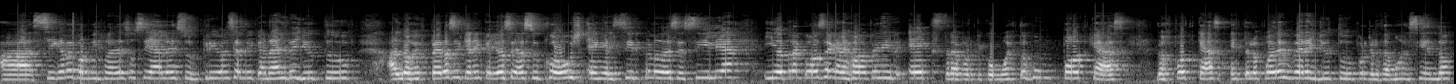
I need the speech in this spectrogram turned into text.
Uh, síganme por mis redes sociales, suscríbanse a mi canal de YouTube. A los espero si quieren que yo sea su coach en el Círculo de Cecilia. Y otra cosa que les voy a pedir extra, porque como esto es un podcast, los podcasts, este lo puedes ver en YouTube porque lo estamos haciendo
